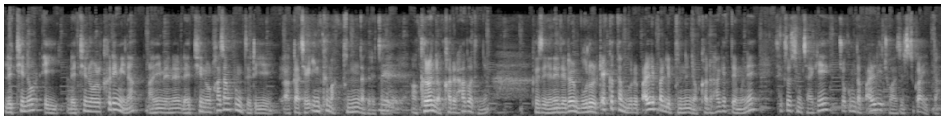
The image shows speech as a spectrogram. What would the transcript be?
레티놀 A 레티놀 크림이나 아니면은 레티놀 화장품들이 아까 제가 잉크 막 붓는다 그랬잖아요. 네. 어, 그런 역할을 하거든요. 그래서 얘네들을 물을 깨끗한 물을 빨리빨리 붓는 역할을 하기 때문에 색소 침착이 조금 더 빨리 좋아질 수가 있다.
